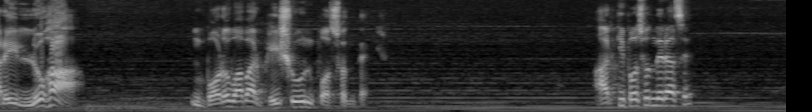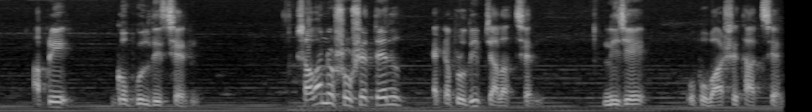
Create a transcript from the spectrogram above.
আর এই লোহা বড় বাবার ভীষণ পছন্দের। আর কি পছন্দের আছে? আপনি গোপগুল দিচ্ছেন। সামান্য সর্ষের তেল একটা প্রদীপ জ্বালাচ্ছেন। নিজে উপবাসে থাকছেন।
